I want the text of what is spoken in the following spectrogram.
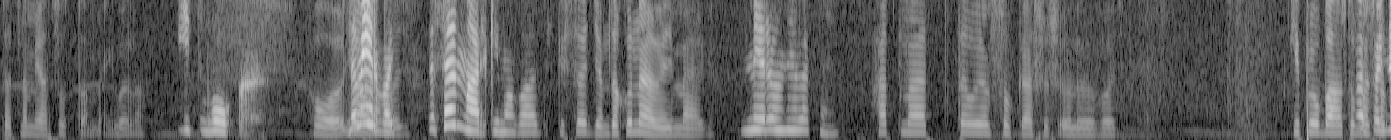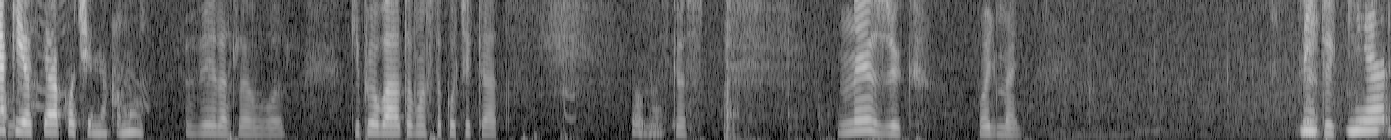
tehát nem játszottam még vele. Itt vok. Hol? De miért vagy? De szedd már ki magad. Kiszedjem, de akkor ne ölj meg. Miért ölnélek meg? Hát mert te olyan szokásos ölő vagy. Kipróbálhatom Az, ezt hogy a neki jöttél a kocsimnak a múlt. ko- Véletlen volt. Kipróbálhatom azt a kocsikát. Próbálj. Kösz. Nézzük, hogy megy. Mi? Miért?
